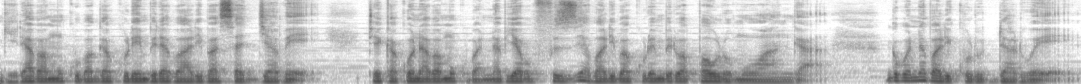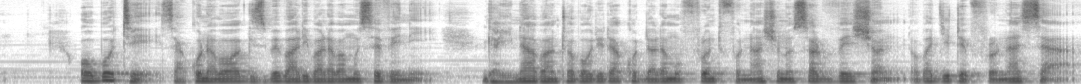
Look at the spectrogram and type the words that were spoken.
ng'era abamu ku bagakulembera baali basajja be. Teekako n'abamu ku bannabyabufuzi abaali bakulemberwa pawulo muwanga nga bonna bali ku ludda lwe. Obote saako n'abawagizi be baali balaba museveni ng'alina abantu abawererako ddala mu front for national salvation oba gite fronasa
